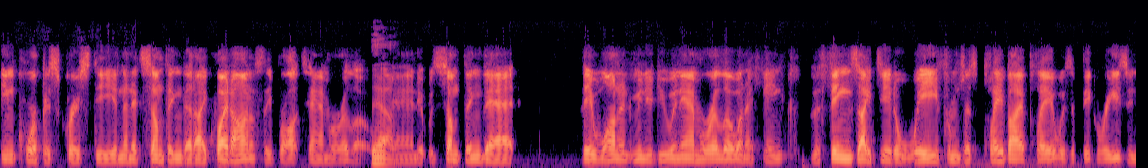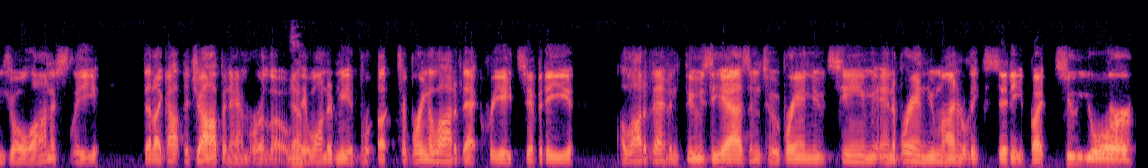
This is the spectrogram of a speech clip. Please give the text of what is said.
in Corpus Christi, and then it's something that I quite honestly brought to Amarillo. Yeah. And it was something that they wanted me to do in Amarillo, and I think the things I did away from just play-by-play was a big reason, Joel. Honestly, that I got the job in Amarillo. Yeah. They wanted me to, uh, to bring a lot of that creativity, a lot of that enthusiasm to a brand new team and a brand new minor league city. But to your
